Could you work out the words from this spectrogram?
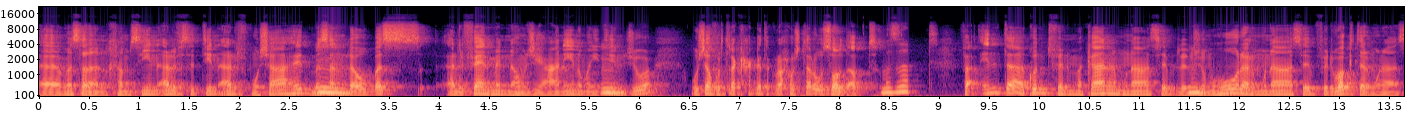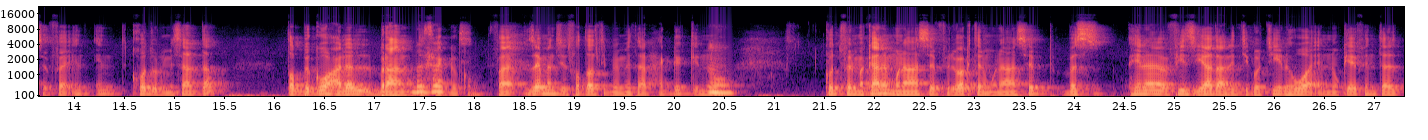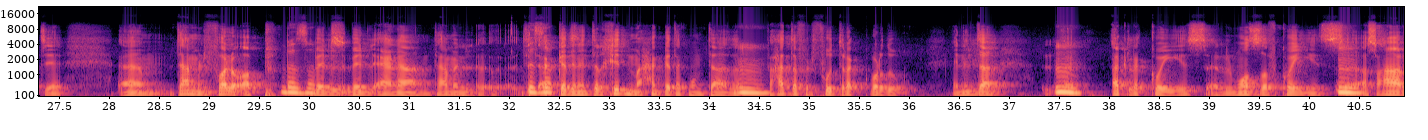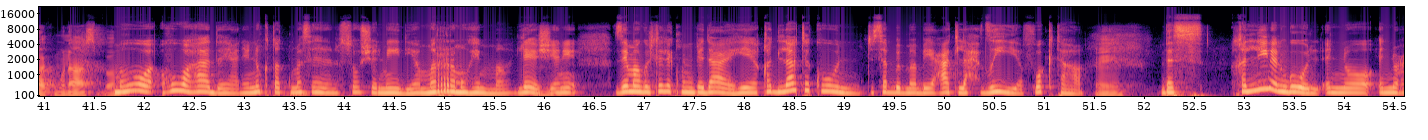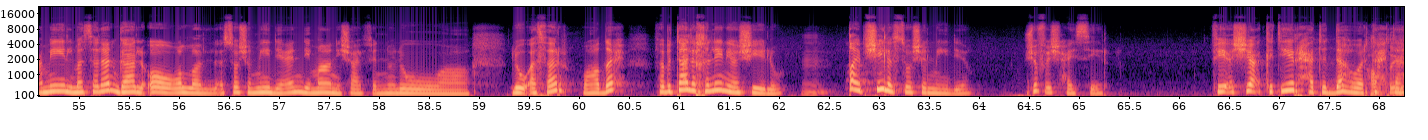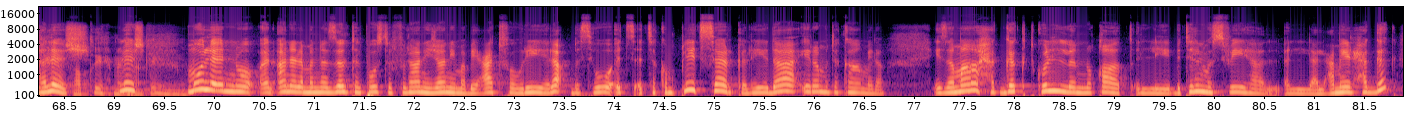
آه، مثلا خمسين ألف ستين ألف مشاهد مثلا. لو بس ألفين منهم جيعانين وميتين. جوع وشافوا ال truck حقتك راحوا اشتروا sold out بالضبط فأنت كنت في المكان المناسب للجمهور المناسب في الوقت المناسب فانت خذوا المثال ده طبقوه على ال brand بالضبط. حقكم فزي ما انت تفضلتي بالمثال حقك. إنه كنت في المكان المناسب في الوقت المناسب بس هنا في زيادة على اللي انت قلتيه اللي هو إنه كيف انت ت- تعمل follow up بال بالإعلان تعمل. تتأكد إن أنت الخدمة حقتك ممتازة مم. فحتى في ال food truck برضو إن أنت مم. أكلك كويس الموظف كويس مم. أسعارك مناسبة ما هو هو هذا يعني نقطة مثلا ال social media مرة مهمة ليش؟ يعني زي ما قلت لك من البداية هي قد لا تكون تسبب مبيعات لحظية في وقتها اي بس خلينا نقول إنه إنه عميل مثلا قال oh والله ال social media عندي ماني شايف إنه له له أثر واضح فبالتالي خليني أشيله. طيب شيل ال social media شوف إيش حيصير. في أشياء كثير حتتدهور تحتها. ليش؟ ليش؟ إيه. مو لأنه أنا لما نزلت ال post الفلاني جاني مبيعات فورية لا بس هو it's it's complete circle هي دائرة متكاملة. إذا ما حققت كل النقاط اللي بتلمس فيها ال- ال- العميل حقك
